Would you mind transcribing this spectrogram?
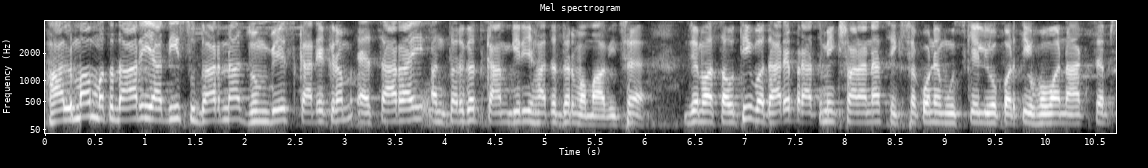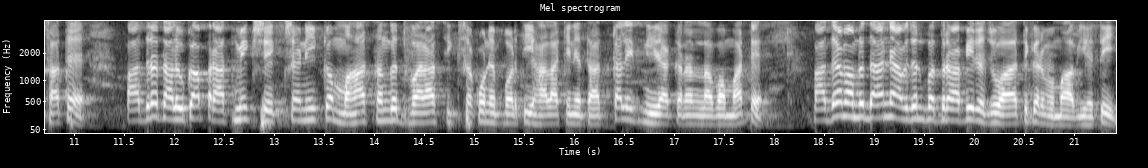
હાલમાં મતદાર યાદી સુધારના ઝુંબેશ કાર્યક્રમ એસઆરઆઈ અંતર્ગત કામગીરી હાથ ધરવામાં આવી છે, જેમાં સૌથી વધારે પ્રાથમિક શાળાના શિક્ષકોને મુશ્કેલીઓ પડતી હોવાના આક્ષેપ સાથે પાદરા તાલુકા પ્રાથમિક શૈક્ષણિક મહાસંઘ દ્વારા શિક્ષકોને પડતી હાલાકીને તાત્કાલિક નિરાકરણ લાવવા માટે પાદરા મામલતદારને આવેદનપત્ર આપી રજૂઆત કરવામાં આવી હતી.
